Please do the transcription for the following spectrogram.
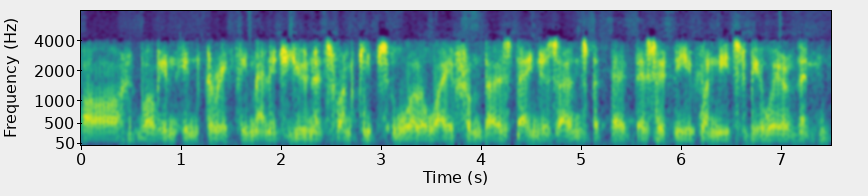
are, well, in, in correctly managed units, one keeps well away from those danger zones, but they, they certainly, one needs to be aware of them.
